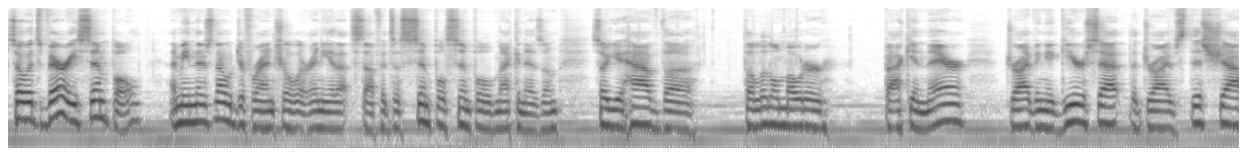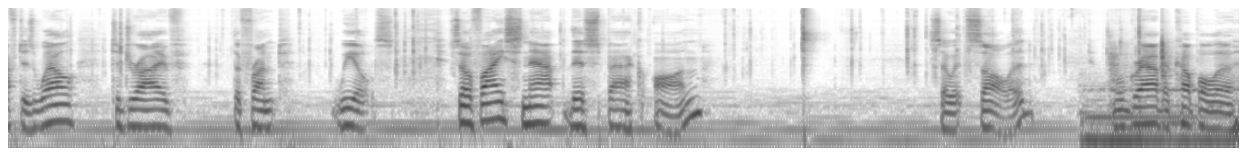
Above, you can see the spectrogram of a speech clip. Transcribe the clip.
So it's very simple. I mean, there's no differential or any of that stuff. It's a simple, simple mechanism. So you have the, the little motor back in there, driving a gear set that drives this shaft as well to drive the front wheels. So if I snap this back on, so it's solid, we'll grab a couple of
